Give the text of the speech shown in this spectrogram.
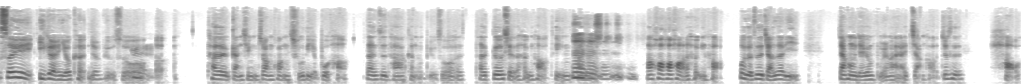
所以一个人有可能就比如说，嗯、呃，他的感情状况处理也不好，但是他可能比如说他的歌写的很好听，他的他画画画的很好，或者是假设以江宏杰跟福原爱来讲，好，就是好，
